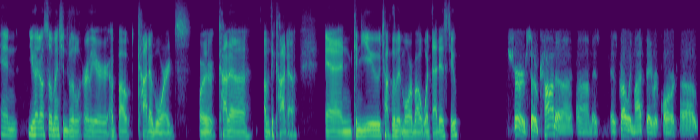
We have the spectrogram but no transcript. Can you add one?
And you had also mentioned a little earlier about kata boards or kata of the kata. And can you talk a little bit more about what that is too? Sure. So kata um, is, is probably my favorite part of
